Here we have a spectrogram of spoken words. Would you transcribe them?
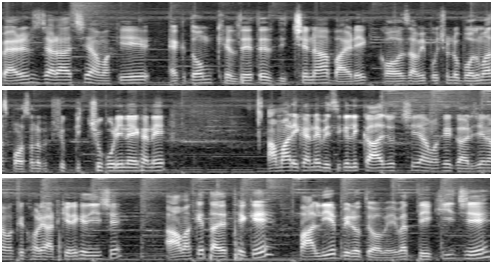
প্যারেন্টস যারা আছে আমাকে একদম খেলতে যেতে দিচ্ছে না বাইরে কজ আমি প্রচণ্ড বদমাস পড়াশোনা কিছু কিচ্ছু করি না এখানে। আমার এখানে বেসিক্যালি কাজ হচ্ছে আমাকে গার্জেন আমাকে ঘরে আটকে রেখে দিয়েছে। আমাকে তাদের থেকে পালিয়ে বেরোতে হবে। এবার দেখি যে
